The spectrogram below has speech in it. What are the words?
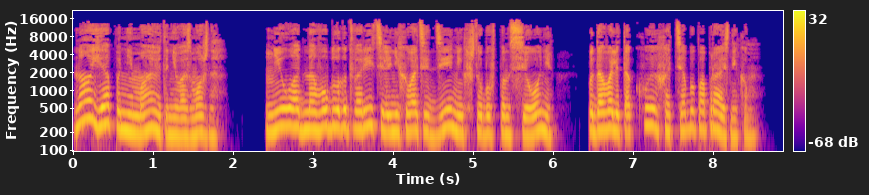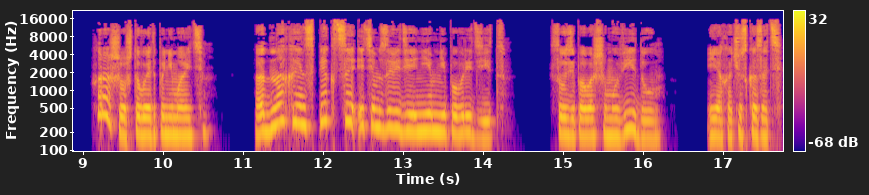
Но я понимаю, это невозможно. Ни у одного благотворителя не хватит денег, чтобы в пансионе подавали такое хотя бы по праздникам. Хорошо, что вы это понимаете. Однако инспекция этим заведением не повредит. Судя по вашему виду, я хочу сказать,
